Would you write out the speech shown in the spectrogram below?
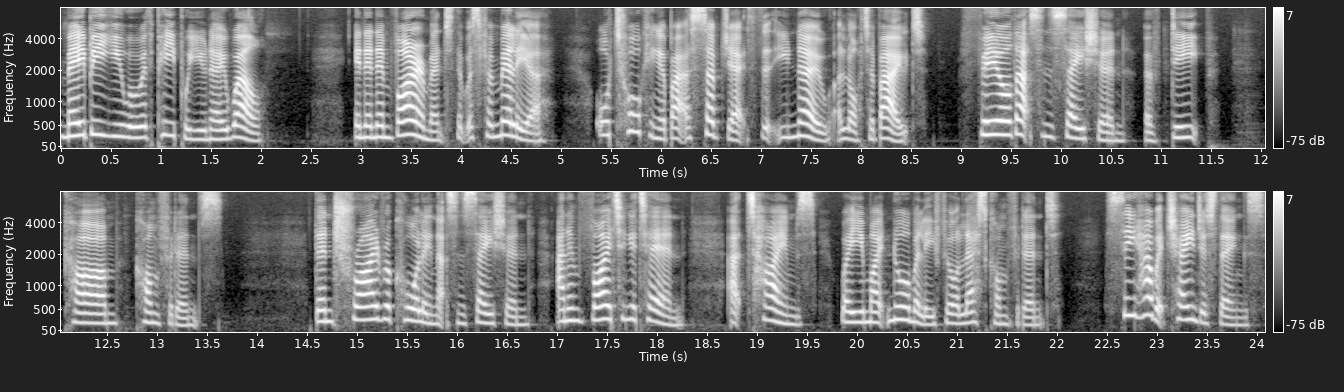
Maybe you were with people you know well, in an environment that was familiar, or talking about a subject that you know a lot about. Feel that sensation of deep, calm confidence. Then try recalling that sensation and inviting it in at times where you might normally feel less confident. See how it changes things.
